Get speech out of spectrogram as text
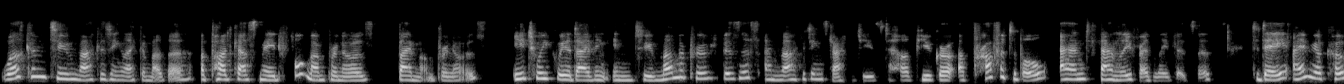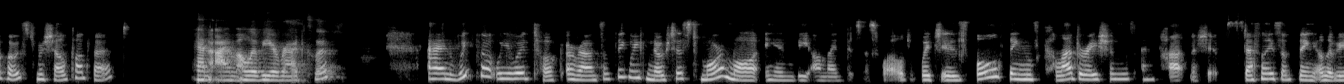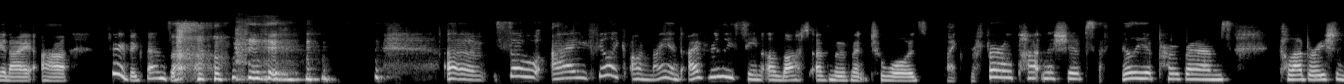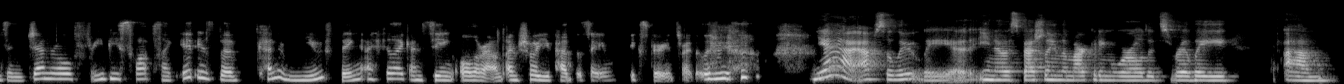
Welcome to Marketing Like a Mother, a podcast made for mompreneurs by mompreneurs. Each week, we are diving into mum approved business and marketing strategies to help you grow a profitable and family friendly business. Today, I am your co host, Michelle Pontvert. And I'm Olivia Radcliffe. And we thought we would talk around something we've noticed more and more in the online business world, which is all things collaborations and partnerships. Definitely something Olivia and I are very big fans of. um, so I feel like on my end, I've really seen a lot of movement towards like referral partnerships, affiliate programs, collaborations in general, freebie swaps. Like it is the kind of new thing I feel like I'm seeing all around. I'm sure you've had the same experience, right, Olivia? yeah, absolutely. Uh, you know, especially in the marketing world, it's really, um,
